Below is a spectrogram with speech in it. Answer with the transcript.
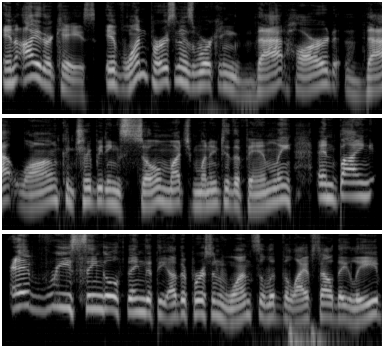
In either case, if one person is working that hard, that long, contributing so much money to the family, and buying every single thing that the other person wants to live the lifestyle they leave,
